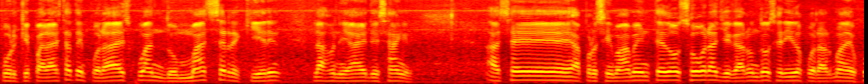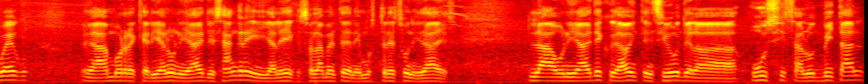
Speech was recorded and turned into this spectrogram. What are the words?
porque para esta temporada es cuando más se requieren las unidades de sangre. Hace aproximadamente dos horas llegaron dos heridos por arma de fuego, eh, ambos requerían unidades de sangre y ya les dije que solamente tenemos tres unidades. La unidad de cuidado intensivo de la UCI Salud Vital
